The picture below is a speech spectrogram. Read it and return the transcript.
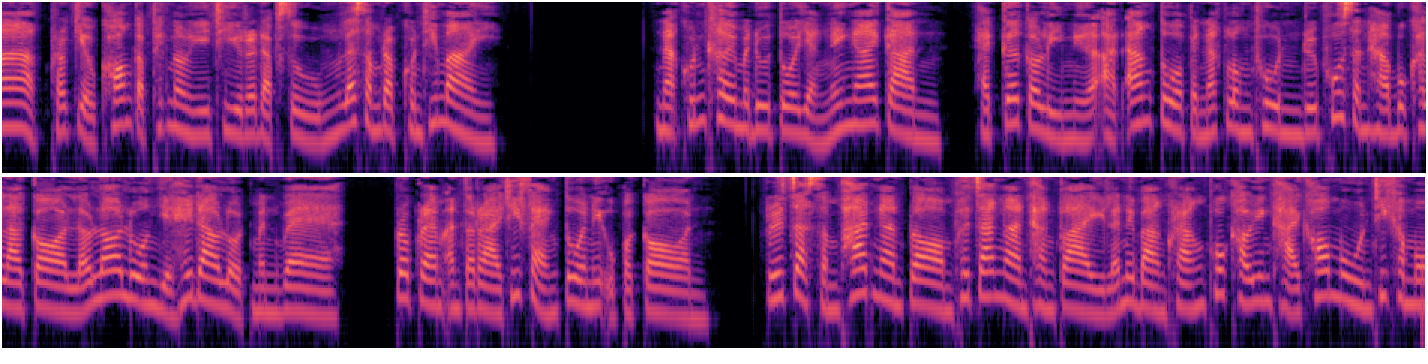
มาก เพราะเกี่ยวข้องกับเทคโนโลยีทีระดับสูง และสำหรับคนที่ใหม่หนักคุ้นเคยมาดูตัวอย่างง่าย ๆ กันแฮกเกอร์เกาหลีเหนืออาจอ้างตัวเป็นนักลงทุน หรือผู้สรรหาบุคลากรแล้วล่อลวงเหยื่อให้ดาวน์โหลดมันแวร์ โปรแกรมอันตรายที่แฝงตัวในอุปกรณ์ หรือจัดสัมภาษณ์งานปลอมเพื่อจ้างงานทางไกล และในบางครั้งพวกเขายังขายข้อมูลที่ขโม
